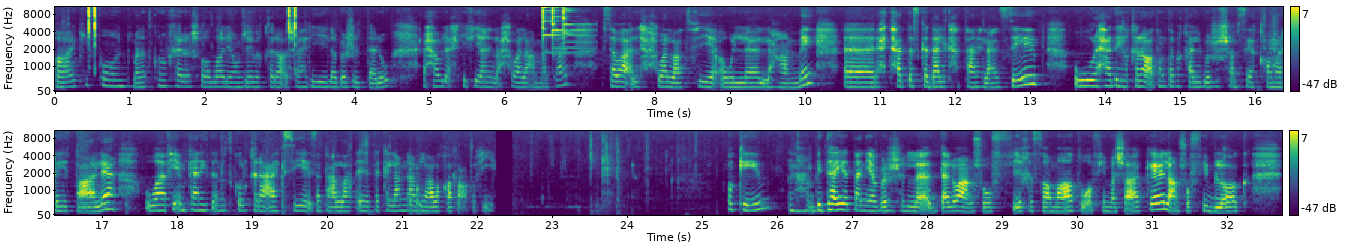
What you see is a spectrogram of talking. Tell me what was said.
هاي كيفكن؟ بتمنى تكونوا بخير إن شاء الله. اليوم جايبة قراءة شهرية لبرج الدلو. رح أحاول أحكي فيها عن الأحوال عامة سواء الأحوال العاطفية أو العامة. آه رح أتحدث كذلك حتى عن العزاب وهذه القراءة تنطبق على البرج الشمسي القمري الطالع وفي إمكانية أنه تكون قراءة عكسية إذا تكلمنا بالعلاقات العاطفية. Okay. بداية يا برج الدلو عم شوف في خصامات وفي مشاكل عم شوف في block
